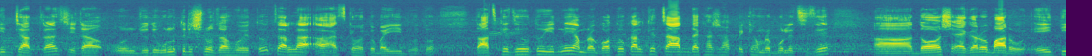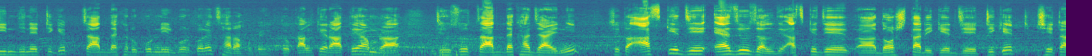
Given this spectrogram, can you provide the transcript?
ঈদ যাত্রা, সেটা যদি উনত্রিশ রোজা হতো তাহলে আজকে হয়তো বা ঈদ হতো। তো আজকে যেহেতু ঈদ নেই, আমরা গতকালকে চাঁদ দেখা সাপেক্ষে আমরা বলেছি যে দশ, এগারো, বারো, এই তিন দিনের টিকিট চাঁদ দেখার উপর নির্ভর করে ছাড়া হবে। তো কালকে রাতে আমরা যেহেতু চাঁদ দেখা যায়নি সে তো আজকে যে অ্যাজ ইউজাল যে আজকে যে দশ তারিখের যে টিকিট সেটা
